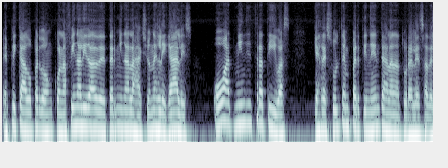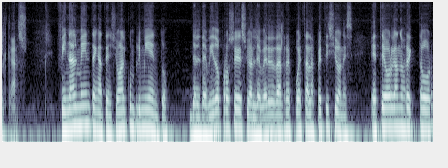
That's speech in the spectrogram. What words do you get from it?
explicado perdón, con la finalidad de determinar las acciones legales o administrativas que resulten pertinentes a la naturaleza del caso. Finalmente, en atención al cumplimiento del debido proceso y al deber de dar respuesta a las peticiones, este órgano rector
